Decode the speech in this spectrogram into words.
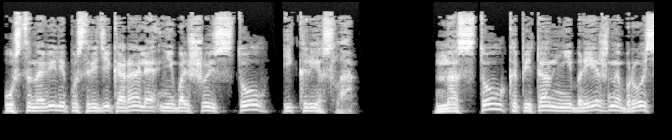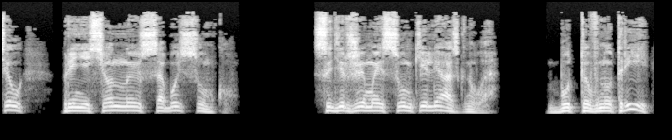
установили посреди кораля небольшой стол и кресло. На стол капитан небрежно бросил принесенную с собой сумку. Содержимое сумки лязгнуло, будто внутри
